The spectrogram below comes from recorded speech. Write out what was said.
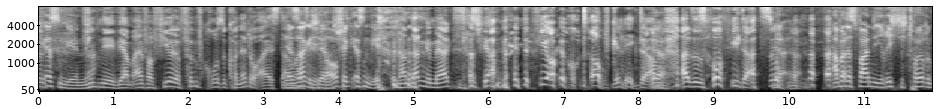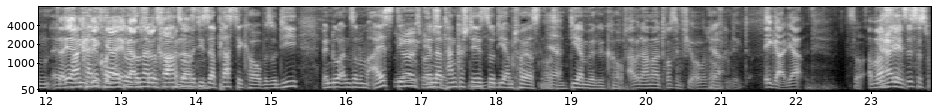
schick essen gehen, ne? Nee, wir haben einfach vier oder fünf große Cornetto-Eis Ja, damals sag ich ja. gekauft. Schick essen gehen. Und haben dann gemerkt, dass wir am Ende vier Euro draufgelegt haben. Ja. Also so viel dazu. Ja. Aber das waren die richtig teuren, äh, das Ja, waren keine richtig- ja, Cornetto, sondern das waren so lassen. mit dieser Plastikhaube. So die, wenn du an so einem Eisding Ja, in der schon. Tanke stehst, so die am teuersten Ja. aussehen. Die haben wir gekauft. Aber da haben wir trotzdem vier Euro Ja. draufgelegt. Egal, ja. So, aber was ja, ist jetzt ist es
